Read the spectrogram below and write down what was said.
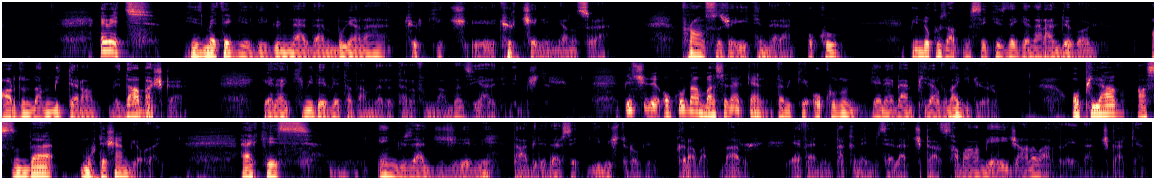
Evet hizmete girdiği günlerden bu yana Türk, e, Türkçenin yanı sıra Fransızca eğitim veren okul 1968'de General de Gaulle, ardından Mitterrand ve daha başka gelen kimi devlet adamları tarafından da ziyaret edilmiştir. Biz şimdi okuldan bahsederken tabii ki okulun gene ben pilavına gidiyorum. O pilav aslında muhteşem bir olay. Herkes en güzel cicilerini tabir edersek giymiştir o gün. Kravatlar, efendim takım elbiseler çıkar. Sabahın bir heyecanı vardır evden çıkarken.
